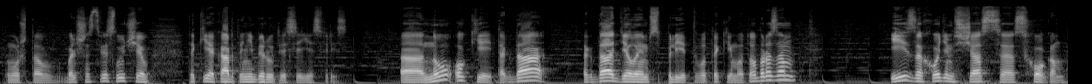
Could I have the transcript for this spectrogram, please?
Потому что в большинстве случаев такие карты не берут, если есть фриз. Э, ну, окей, тогда, тогда делаем сплит вот таким вот образом. И заходим сейчас э, с Хогом.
